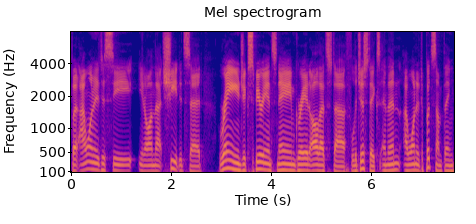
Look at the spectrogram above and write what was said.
but I wanted to see. You know, on that sheet it said range, experience, name, grade, all that stuff, logistics, and then I wanted to put something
